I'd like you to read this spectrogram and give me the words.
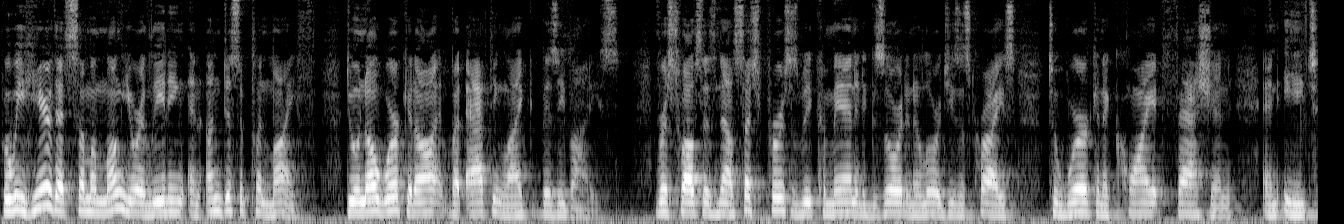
For we hear that some among you are leading an undisciplined life, doing no work at all, but acting like busybodies. Verse 12 says, Now such persons we command and exhort in the Lord Jesus Christ to work in a quiet fashion and eat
